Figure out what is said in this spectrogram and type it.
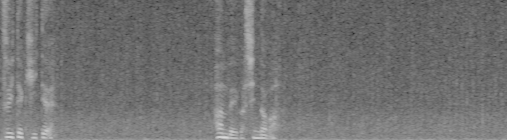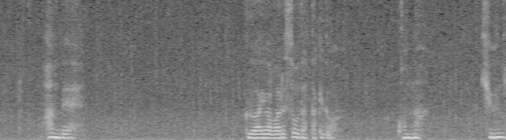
ち着いて聞いて。半兵衛が死んだわ。半兵衛。具合は悪そうだったけどこんな急に。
